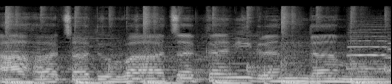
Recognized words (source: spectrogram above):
ఆహ చదువా చక్కని గ్రంథము.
